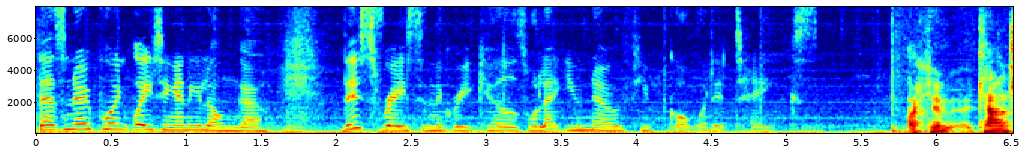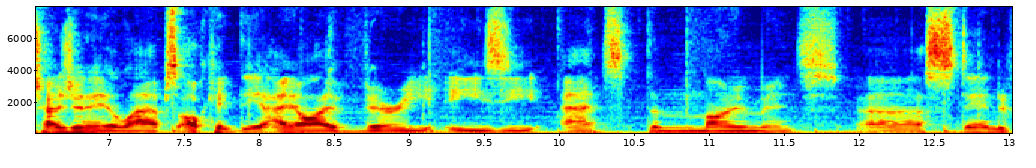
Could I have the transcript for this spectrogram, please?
There's no point waiting any longer. This race in the Greek Hills will let you know if you've got what it takes. I can can't change any laps. I'll keep the AI very easy at the moment. Uh, standard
